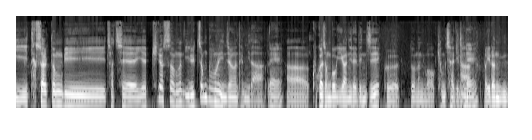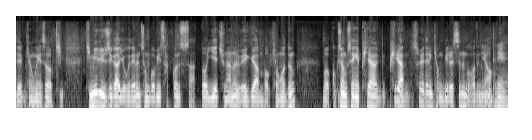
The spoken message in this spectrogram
이 특수활동비 자체의 필요성은 일정 부분은 인정은 됩니다. 네. 어, 국가정보기관이라든지 그 또는 뭐 경찰이나 네. 뭐 이런 경우에서 기, 기밀 유지가 요구되는 정보 및 사건 수사 또 이에 준하는 외교 안보 경호 등 뭐 국정 수행에 필요한 필요한 소요되는 경비를 쓰는 거거든요. 예.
